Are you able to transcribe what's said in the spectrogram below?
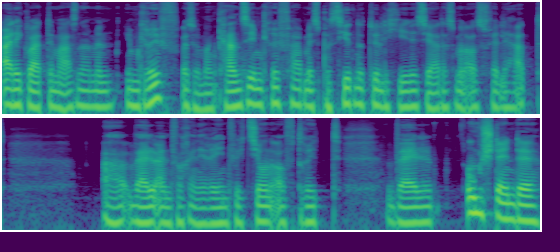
adäquate Maßnahmen im Griff. Also man kann sie im Griff haben. Es passiert natürlich jedes Jahr, dass man Ausfälle hat, äh, weil einfach eine Reinfektion auftritt, weil Umstände.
